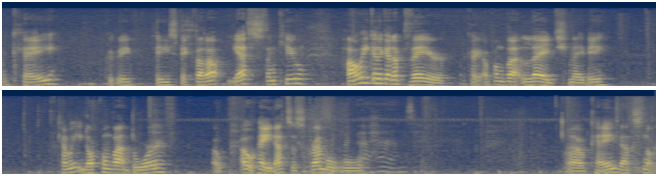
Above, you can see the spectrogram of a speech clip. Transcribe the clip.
Okay. Could we please pick that up? Yes, thank you. How are we gonna get up there? Okay, up on that ledge, maybe. Can we knock on that door? Oh, oh, hey, that's a scramble wall. Okay, that's not.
